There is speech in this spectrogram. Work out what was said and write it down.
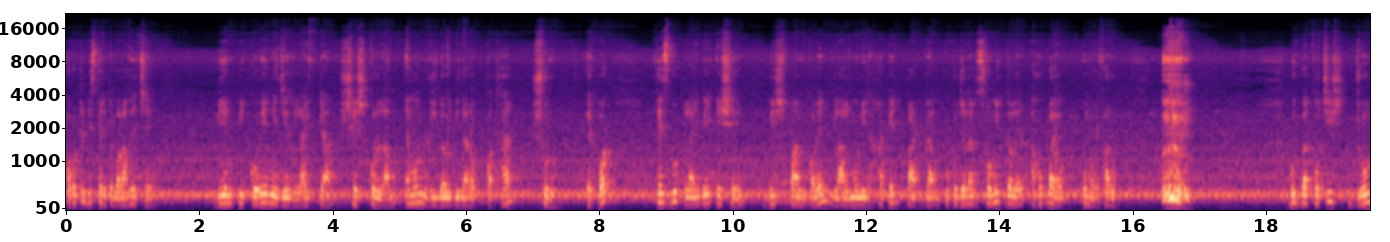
খবরটির বিস্তারিত বলা হয়েছে বিএনপি করে নিজের লাইফটা শেষ করলাম এমন হৃদয় বিদারক কথার শুরু। এরপর ফেসবুক লাইভে এসে বিষ পান করেন লালমনিরহাটের পাটগ্রাম উপজেলার শ্রমিক দলের আহ্বায়ক ওমর ফারুক। বুধবার পঁচিশ জুন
